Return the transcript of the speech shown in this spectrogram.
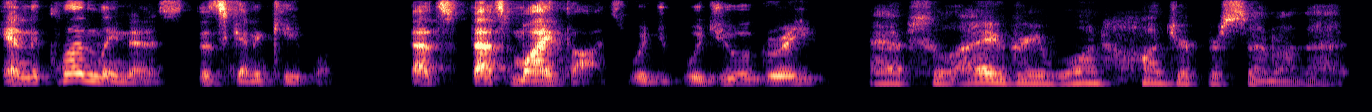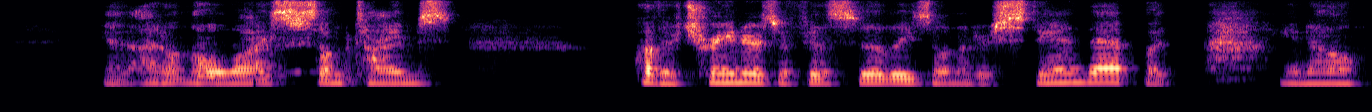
and the cleanliness that's going to keep them. That's that's my thoughts. Would would you agree? Absolutely. I agree 100% on that. And I don't know oh. why sometimes other trainers or facilities don't understand that, but you know,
